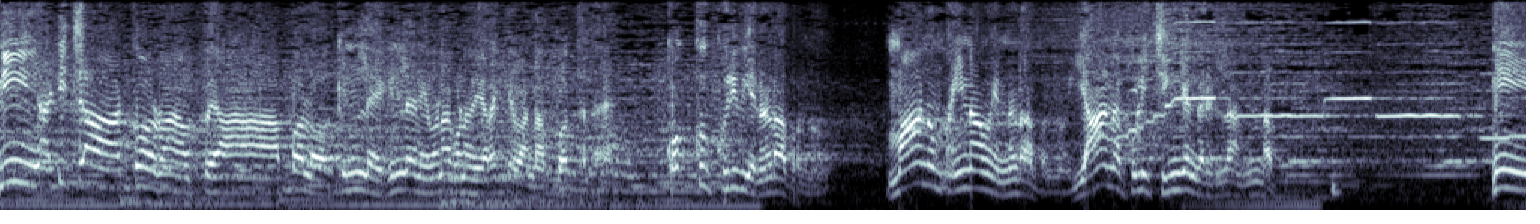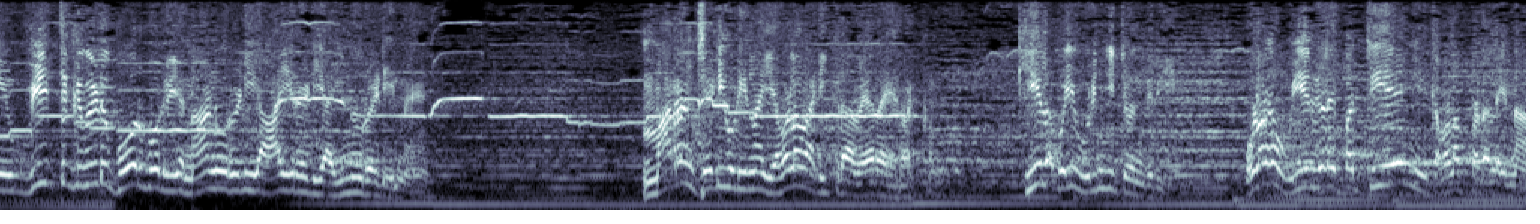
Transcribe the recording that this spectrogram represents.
நீ அடிச்சா அக்கோ அப்போலோ கிண்ல கிண்ல நீ வேணா கொண்டு இறக்கி வேண்டாம் போத்தல. கொக்கு குருவி என்னடா பண்ணும்? மானும் மைனாவும் என்னடா பண்ணும்? யானை புலி சிங்கங்கள் எல்லாம் பண்ணும்? நீ வீட்டுக்கு வீடு போர் போடுறிய நானூறு அடி ஆயிரம் அடி ஐநூறு அடின்னு. மரம் செடி கொடியெல்லாம் எவ்வளவு அடிக்கிறா வேற இறக்கம். கீழே போய் உறிஞ்சிட்டு வந்துருக்க உலக உயிர்களை பற்றியே நீ கவலைப்படலைனா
